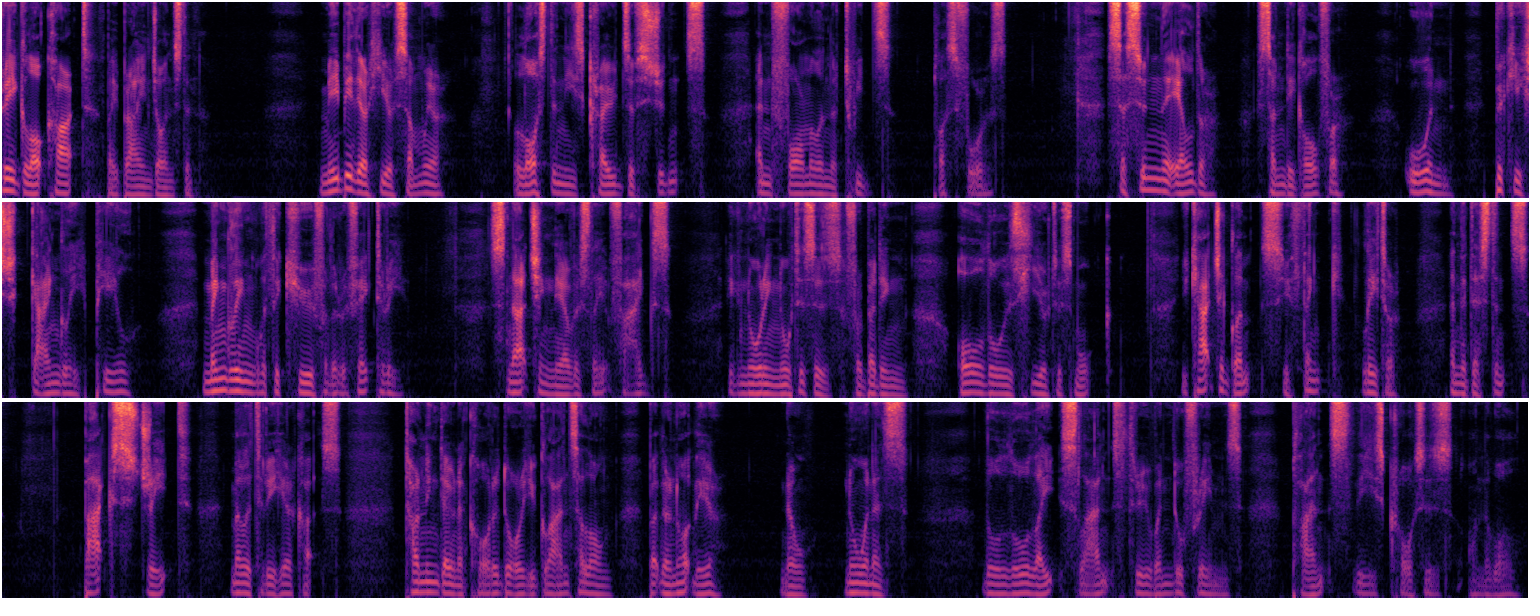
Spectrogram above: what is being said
Craiglockhart by Brian Johnstone. Maybe they're here somewhere, lost in these crowds of students, informal in their tweeds, plus fours. Sassoon the elder, Sunday golfer, Owen, bookish, gangly, pale, mingling with the queue for the refectory, snatching nervously at fags, ignoring notices forbidding all those here to smoke. You catch a glimpse, you think, later, in the distance. Back straight, military haircuts. Turning down a corridor, you glance along, but they're not there. No, no one is. Though low light slants through window frames, plants these crosses on the wall.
